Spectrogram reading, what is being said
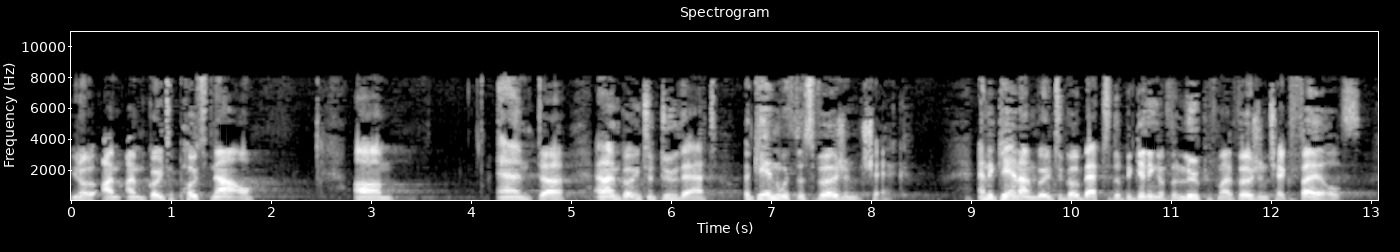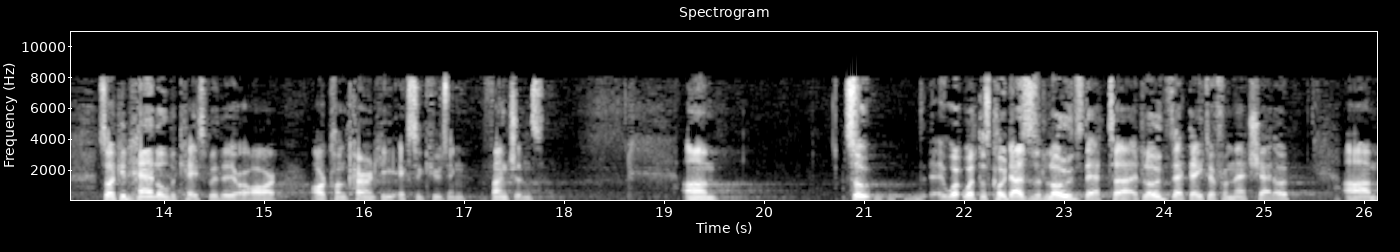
you know, I'm, I'm going to post now, um, and uh, and I'm going to do that again with this version check. And again, I'm going to go back to the beginning of the loop if my version check fails, so I can handle the case where there are, are concurrently executing functions. Um, so what, what, this code does is it loads that, uh, it loads that data from that shadow. Um,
